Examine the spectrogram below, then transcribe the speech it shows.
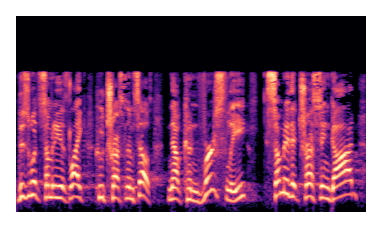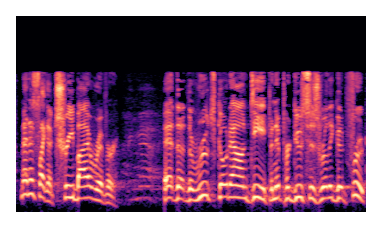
This is what somebody is like who trusts themselves. Now, conversely, somebody that trusts in God, man, it's like a tree by a river. Eh, the, the roots go down deep and it produces really good fruit.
